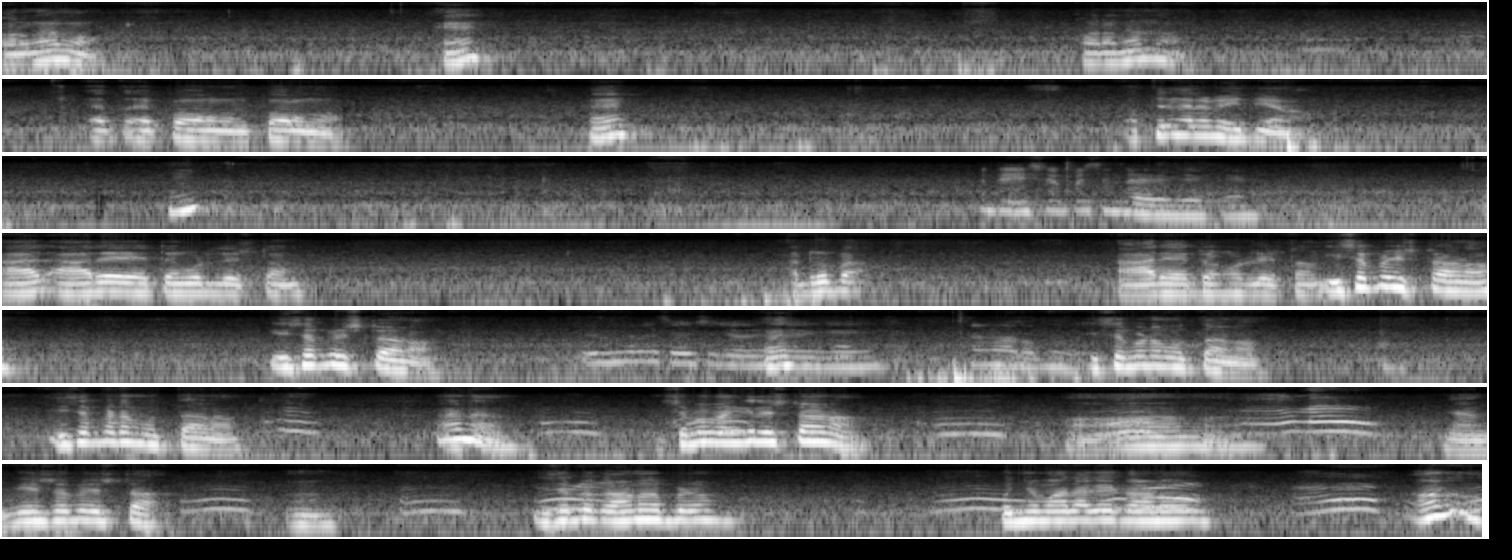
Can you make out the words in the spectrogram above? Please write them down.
ഉറങ്ങാമോ? ഏ? ഉറങ്ങാന്നോ? എപ്പോൾ ഉറങ്ങും ഇപ്പോൾ ഉറങ്ങുമോ ഏ? ഒത്തിരി നേരം വെയിറ്റ് ചെയ്യണോ? ആരെ ഏറ്റവും കൂടുതൽ ഇഷ്ടം? അഡ്രൂപ്പ. ആരെ ഏറ്റവും കൂടുതൽ ഇഷ്ടം? ഈശപ്പ ഇഷ്ടമാണോ? ഈശപ്പ ഇഷ്ടമാണോ? ഈശപ്പയുടെ മുത്താണോ? ഈശപ്പയുടെ മുത്താണോ. ആണോ? ഈശപ്പ ഭയങ്കര ഇഷ്ടമാണോ ആ ഞങ്ങൾക്ക് ഈശപ്പ ഇഷ്ടാ. ഈശപ്പ കാണുമോ എപ്പോഴും? കുഞ്ഞുമാലാകെ കാണുമോ ആണോ?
